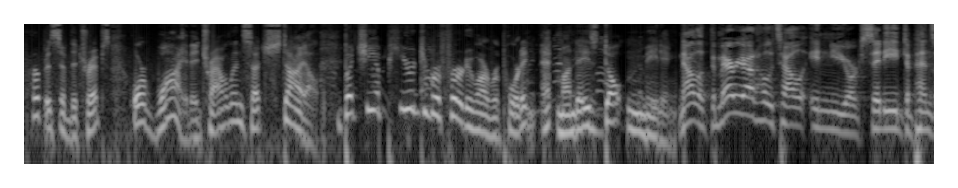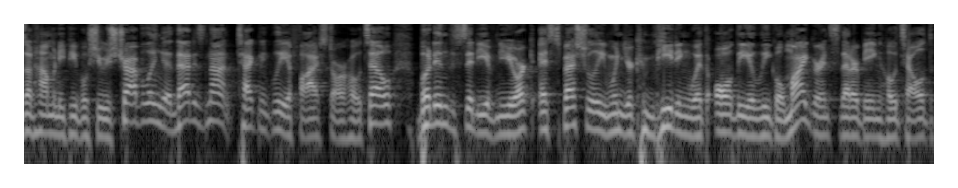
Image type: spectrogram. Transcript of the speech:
purpose of the trips or why they travel in such style, but she appeared to refer to our at Monday's Dolton meeting. Now look, the Marriott Hotel in New York City depends on how many people she was traveling. That is not technically a five star hotel, but in the city of New York, especially when you're competing with all the illegal migrants that are being hoteled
